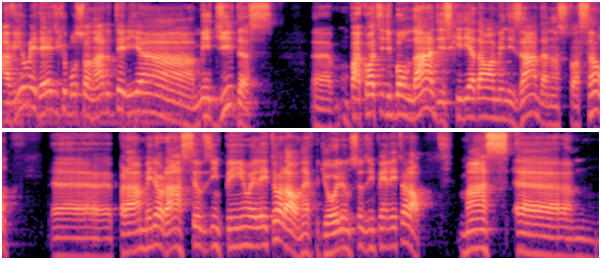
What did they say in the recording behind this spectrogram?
havia uma ideia de que o Bolsonaro teria medidas, uh, um pacote de bondades que iria dar uma amenizada na situação uh, para melhorar seu desempenho eleitoral, né? De olho no seu desempenho eleitoral. Mas uh,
